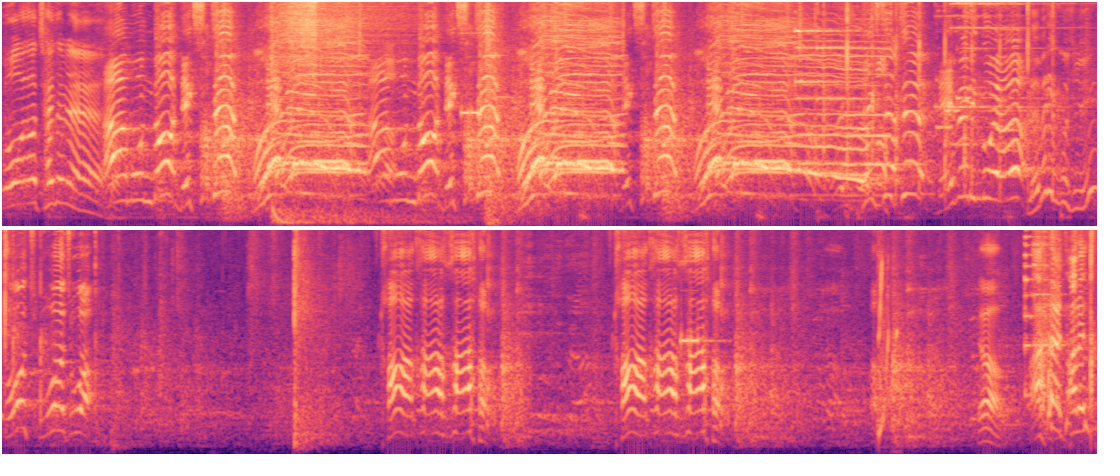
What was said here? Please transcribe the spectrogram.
어, 잘 되네. 아몬더 넥스트. 아몬더 넥스트. 넥스트. 넥스트. 레벨인 거야. 레벨인 거지? 어, 좋아, 좋아. 가 가 가. 가 가 가. 야. 아, 잘했어.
